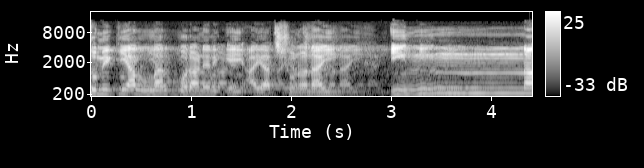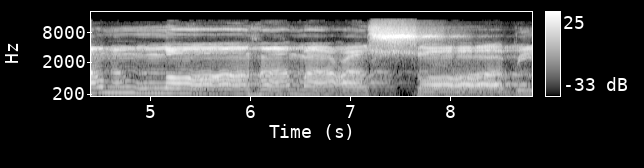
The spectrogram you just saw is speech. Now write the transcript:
তুমি কি আল্লাহর কোরআনের এই আয়াত শুনো নাই? ইন্নাল্লাহা মা'আস সাবিরিন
